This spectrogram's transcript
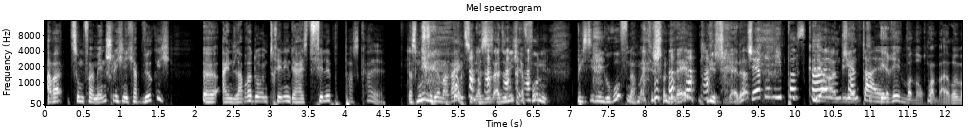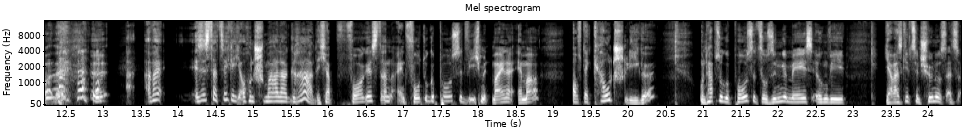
Aber zum Vermenschlichen, ich habe wirklich äh, einen Labrador im Training, der heißt Philipp Pascal. Das musst du dir mal reinziehen. Das ist also nicht erfunden. Bis sie den Gerufen haben, hat er schon geschreddert. Jeremy Pascal ja, und Chantal. Jetzt, reden wir doch mal drüber. Ne? äh, aber es ist tatsächlich auch ein schmaler Grad. Ich habe vorgestern ein Foto gepostet, wie ich mit meiner Emma auf der Couch liege und habe so gepostet, so sinngemäß irgendwie, ja, was gibt's denn Schönes, als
